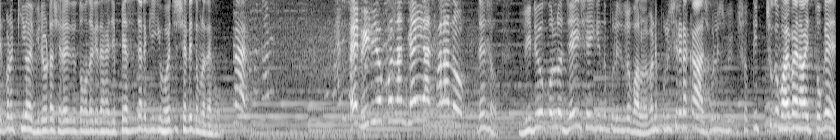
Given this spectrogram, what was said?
এরপরে কী হয় ভিডিওটা সেটাই তো তোমাদেরকে দেখা যায় প্যাসেঞ্জারে কী কী হয়েছে সেটাই তোমরা দেখো। এই ভিডিও করলাম যেই আর পালালো। দেখেছ? ভিডিও করল যেই, সেই কিন্তু পুলিশগুলো ভালো মানে পুলিশের এটা কাজ, পুলিশ কিচ্ছুকে ভয় পায় না ভাই, তোকে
